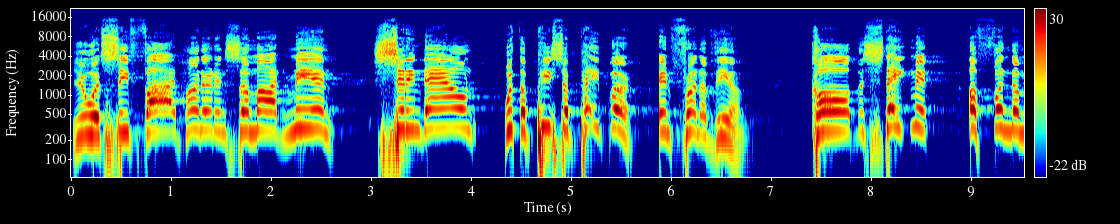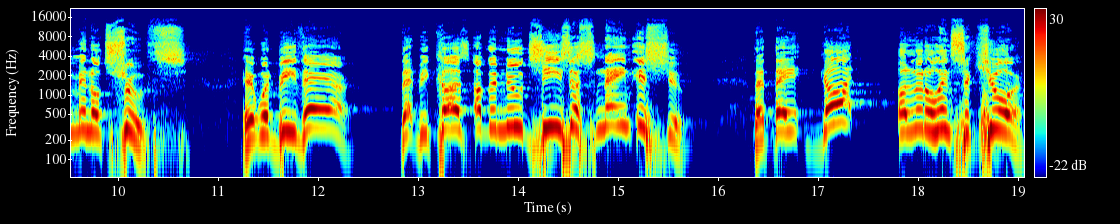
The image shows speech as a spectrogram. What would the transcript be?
you would see 500 and some odd men sitting down with a piece of paper in front of them called the Statement of Fundamental Truths. It would be there that because of the new Jesus name issue, that they got a little insecure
